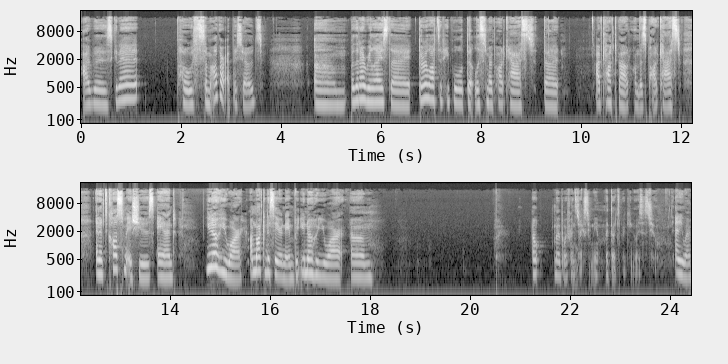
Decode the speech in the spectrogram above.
I was gonna post some other episodes, um, but then I realized that there are lots of people that listen to my podcast that I've talked about on this podcast, and it's caused some issues. And you know who you are. I'm not going to say your name, but you know who you are. Um, oh, my boyfriend's texting me. My throat's making noises too. Anyway,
